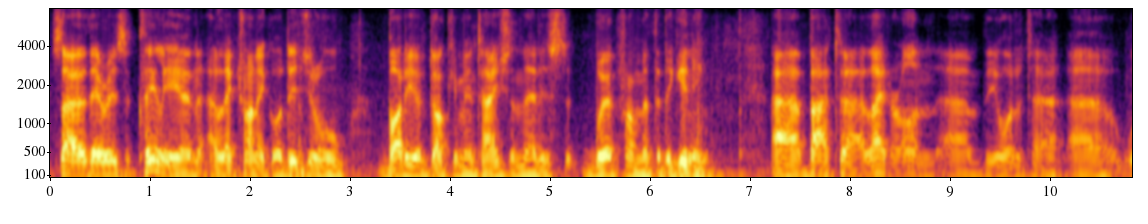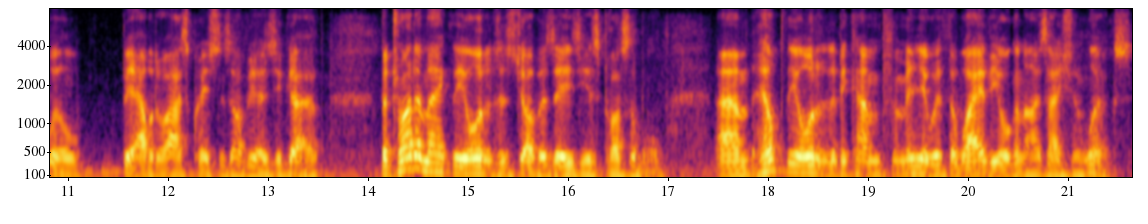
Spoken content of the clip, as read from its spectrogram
So there is clearly an electronic or digital body of documentation that is worked from at the beginning. Uh, but uh, later on, um, the auditor uh, will be able to ask questions of you as you go. But try to make the auditor's job as easy as possible. Um, help the auditor become familiar with the way the organisation works.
